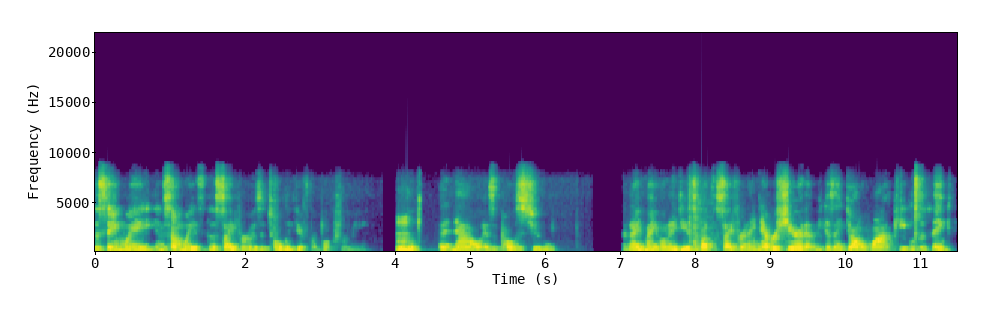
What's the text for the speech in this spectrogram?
The same way, in some ways, The Cipher is a totally different book for me. Hmm. Looking at it now as opposed to, and I have my own ideas about The Cipher, and I never share them because I don't want people to think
